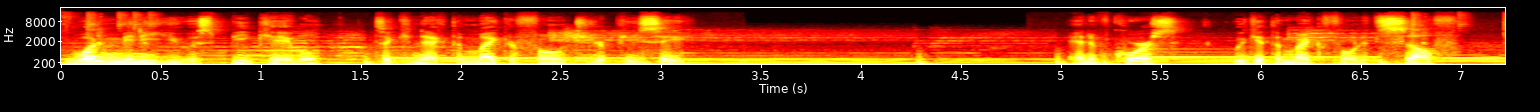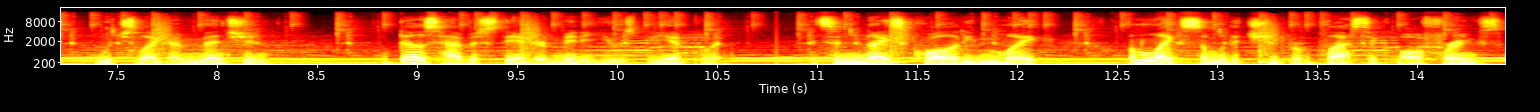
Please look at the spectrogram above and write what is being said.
one mini USB cable to connect the microphone to your PC. And of course, we get the microphone itself, which like I mentioned, does have a standard mini USB input. It's a nice quality mic, unlike some of the cheaper plastic offerings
